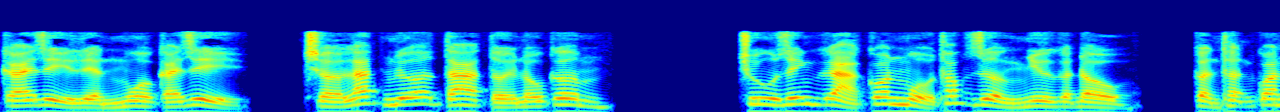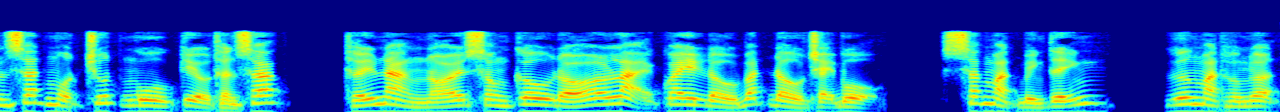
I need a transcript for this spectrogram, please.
cái gì liền mua cái gì, chờ lát nữa ta tới nấu cơm. Chu Dĩnh gả con mổ thóc dường như gật đầu, cẩn thận quan sát một chút ngu Kiều thần sắc, thấy nàng nói xong câu đó lại quay đầu bắt đầu chạy bộ, sắc mặt bình tĩnh, gương mặt hồng nhuận,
